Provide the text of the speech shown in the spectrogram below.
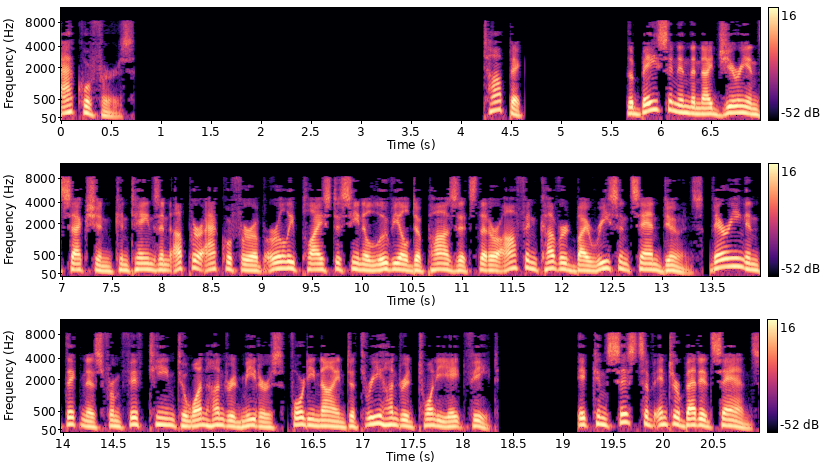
Aquifers the basin in the Nigerian section contains an upper aquifer of early Pleistocene alluvial deposits that are often covered by recent sand dunes, varying in thickness from 15 to 100 meters (49 to 328 feet). It consists of interbedded sands,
